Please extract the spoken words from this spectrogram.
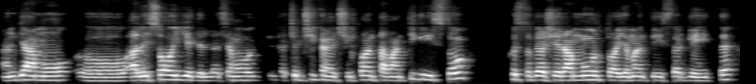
andiamo uh, alle soglie, del, siamo circa nel 50 a.C., questo piacerà molto agli amanti di Stargate,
